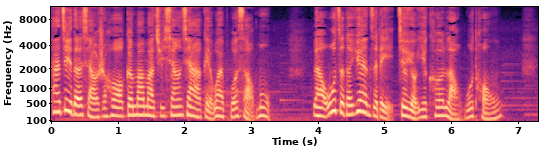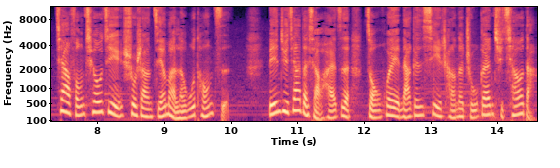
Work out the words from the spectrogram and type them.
他记得小时候跟妈妈去乡下给外婆扫墓，老屋子的院子里就有一棵老梧桐，恰逢秋季，树上结满了梧桐籽。邻居家的小孩子总会拿根细长的竹竿去敲打，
